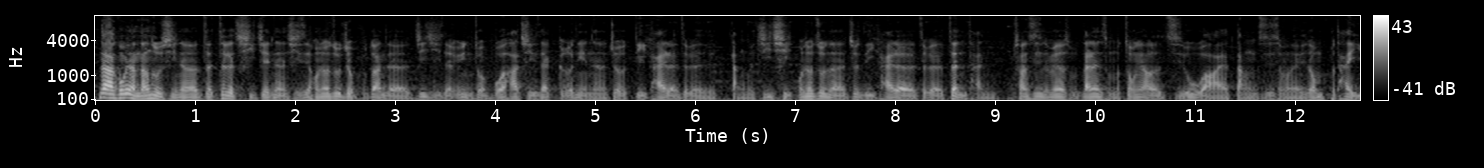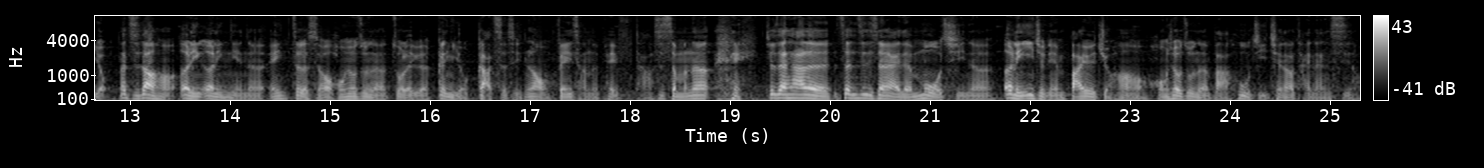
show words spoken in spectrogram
那国民党党主席呢，在这个期间呢，其实洪秀柱就不断的积极的运作。不过他其实在隔年呢，就离开了这个党的机器。洪秀柱呢，就离开了这个政坛，算是没有什么担任什么重要的职务啊，党职什么的也都不太有。那直到哈二零二零年呢，哎，这个时候洪秀柱呢，做了一个更有 guts 的事情，让我非常的佩服他。是什么呢？嘿，就在他的政治生涯的末期呢，二零一九年八月九号，洪秀柱呢把户籍迁到台南市，哈，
